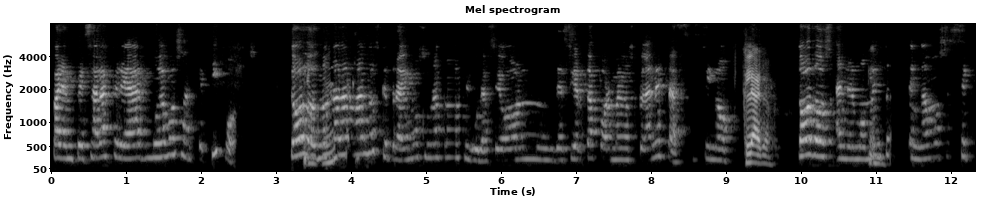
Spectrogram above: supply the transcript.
para empezar a crear nuevos arquetipos. Todos, no nada más los que traemos una configuración de cierta forma en los planetas, sino claro todos en el momento que tengamos ese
